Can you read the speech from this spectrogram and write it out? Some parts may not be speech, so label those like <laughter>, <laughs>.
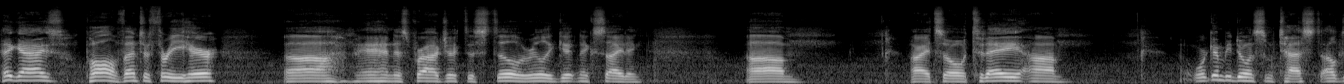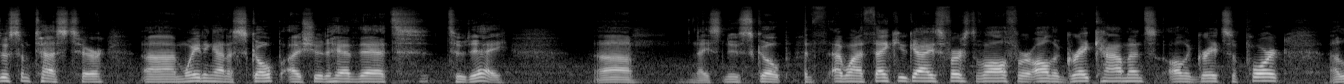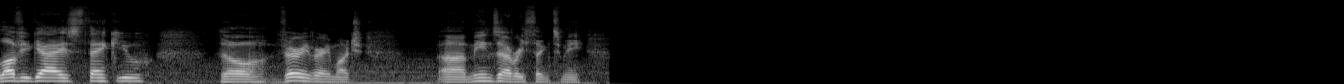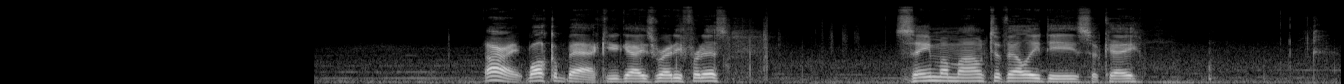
Hey guys, Paul Inventor 3 here. Uh, man, this project is still really getting exciting. Um, Alright, so today um, we're going to be doing some tests. I'll do some tests here. Uh, I'm waiting on a scope. I should have that today. Uh, nice new scope. I want to thank you guys first of all for all the great comments, all the great support. I love you guys. Thank you. So very, very much. Uh, means everything to me. Alright, welcome back. You guys ready for this? Same amount of LEDs, okay?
